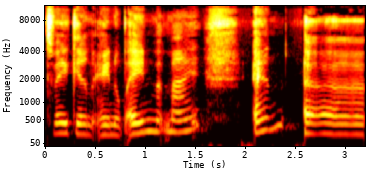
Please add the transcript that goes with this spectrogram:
twee keer een één op één met mij. En uh,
